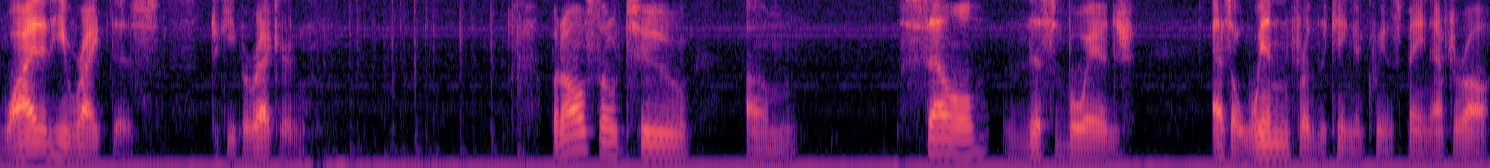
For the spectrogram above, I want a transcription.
Why did he write this? To keep a record. But also to um, sell this voyage as a win for the King and Queen of Spain. After all,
